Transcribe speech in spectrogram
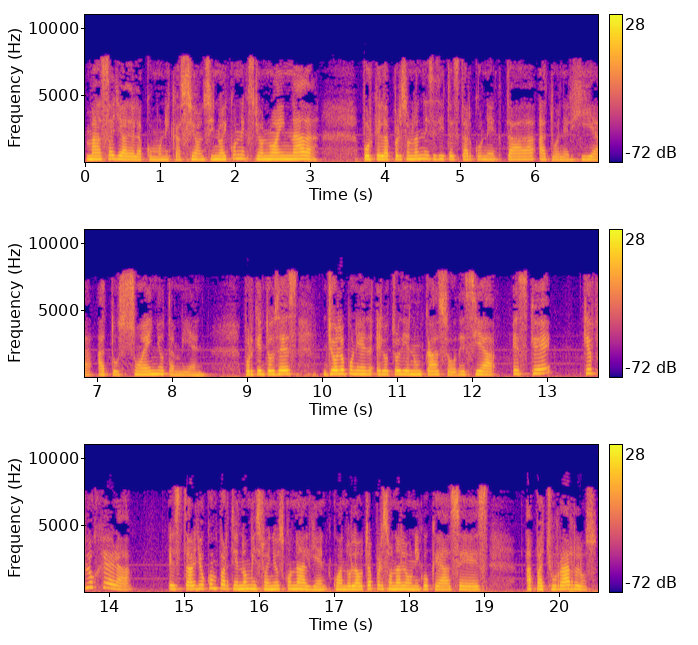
más allá de la comunicación. Si no hay conexión, no hay nada, porque la persona necesita estar conectada a tu energía, a tu sueño también. Porque entonces yo lo ponía el otro día en un caso, decía, es que qué flojera estar yo compartiendo mis sueños con alguien cuando la otra persona lo único que hace es apachurrarlos,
